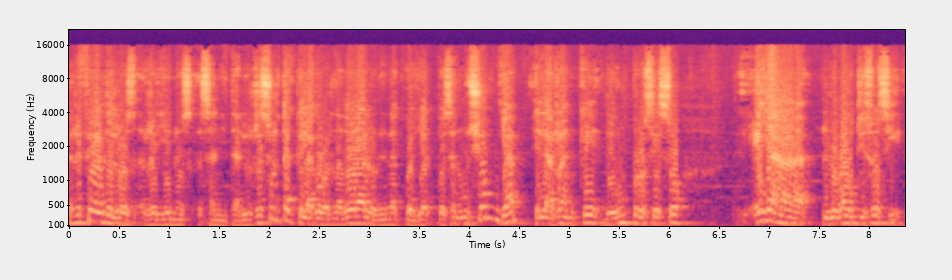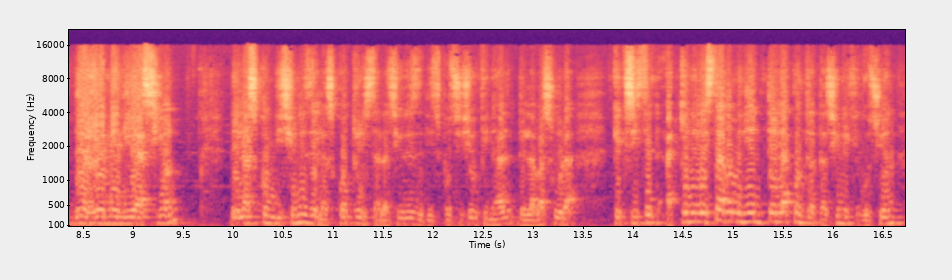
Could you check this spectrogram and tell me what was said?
Me refiero al de los rellenos sanitarios. Resulta que la gobernadora Lorena Cuellar pues anunció ya el arranque de un proceso, ella lo bautizó así, de remediación de las condiciones de las cuatro instalaciones de disposición final de la basura que existen aquí en el Estado mediante la contratación y ejecución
